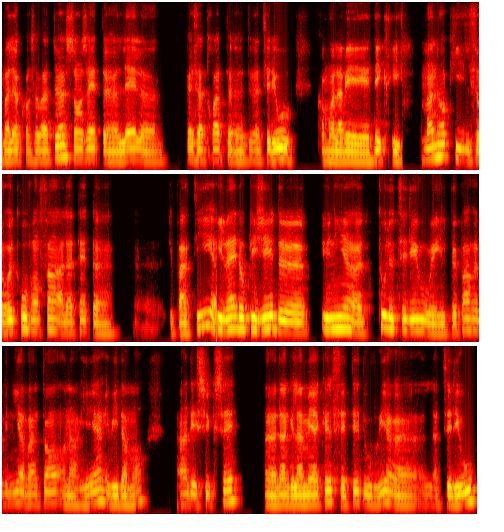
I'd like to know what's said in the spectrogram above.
valeurs conservateurs, sans être l'aile très à droite de la CDU comme on l'avait décrit. Maintenant qu'il se retrouve enfin à la tête du parti, il va être obligé de unir tout le CDU et il ne peut pas revenir 20 ans en arrière, évidemment. Un des succès euh, d'Angela Merkel, c'était d'ouvrir euh, la CDU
